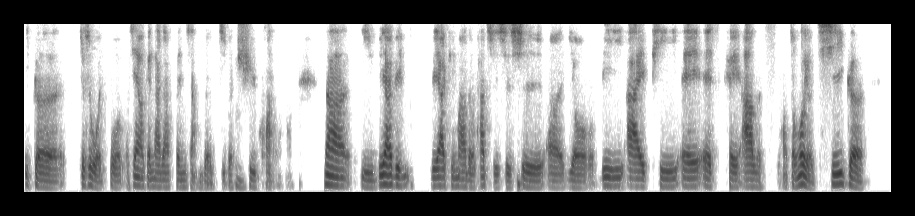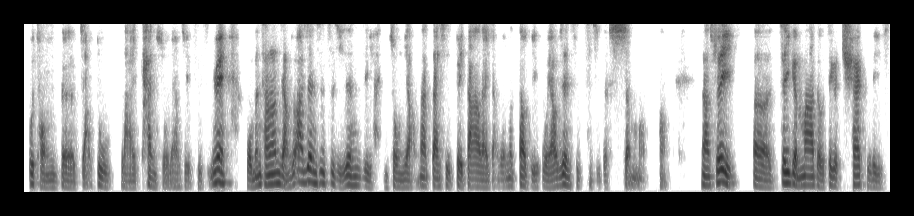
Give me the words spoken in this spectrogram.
一个，就是我我我现在要跟大家分享的几个区块。那以 VIP VIP model 它其实是呃有 VIP ASK ALAS 哈，总共有七个不同的角度来探索了解自己。因为我们常常讲说啊，认识自己，认识自己很重要。那但是对大家来讲说，那到底我要认识自己的什么啊？那所以。呃，这个 model 这个 checklist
